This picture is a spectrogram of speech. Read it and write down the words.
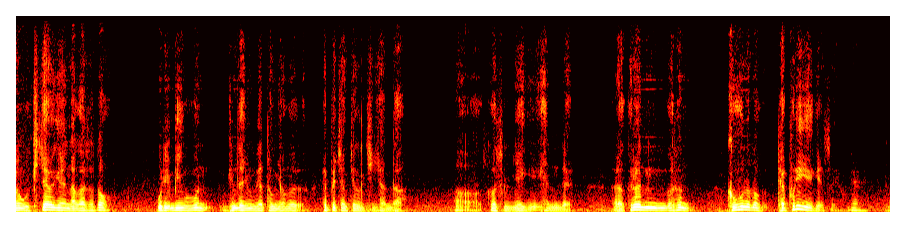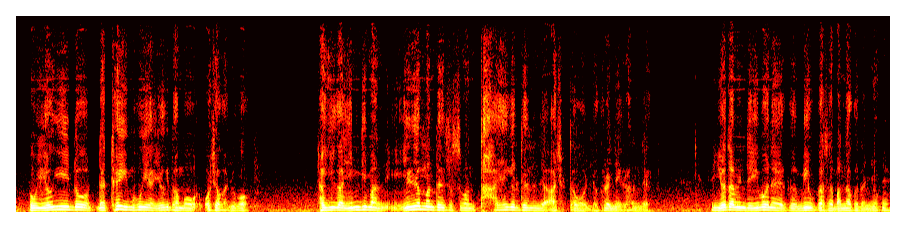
그리고 기자회견에 나가서도 우리 미국은 김대중 대통령의 햇볕 정책을 지지한다. 어, 그것을 얘기했는데 어, 그런 것은 그 후로도 되풀이 얘기했어요. 예. 그리고 여기도 내 퇴임 후에 여기도 한번 오셔가지고 자기가 임기만 1년만 더 있었으면 다 해결되는데 아쉽다고 이제 그런 얘기를 하는데 여담인데 이번에 그 미국 가서 만났거든요. 예.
